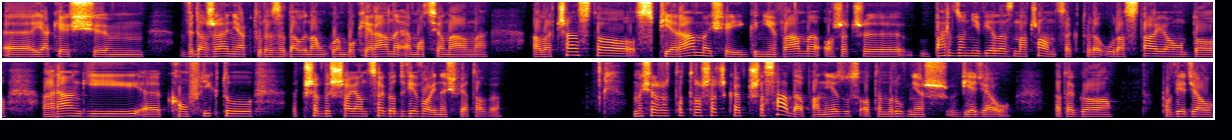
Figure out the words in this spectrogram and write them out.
e, jakieś wydarzenia, które zadały nam głębokie rany emocjonalne, ale często spieramy się i gniewamy o rzeczy bardzo niewiele znaczące, które urastają do rangi e, konfliktu przewyższającego dwie wojny światowe. Myślę, że to troszeczkę przesada. Pan Jezus o tym również wiedział, dlatego powiedział:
